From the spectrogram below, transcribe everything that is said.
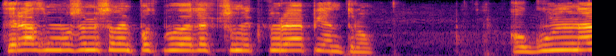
Teraz możemy sobie podpowiadać w sumie, które piętro. Ogólne,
